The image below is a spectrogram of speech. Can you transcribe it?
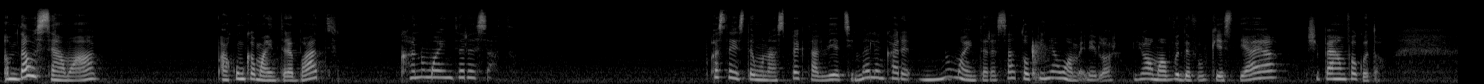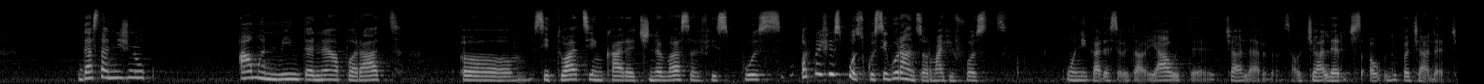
Îmi dau seama, acum că m-ai întrebat, că nu m-a interesat. Ăsta este un aspect al vieții mele în care nu m-a interesat opinia oamenilor. Eu am avut de făcut chestia aia și pe aia am făcut-o. de asta nici nu am în minte neapărat uh, situații în care cineva să fi spus, ori mai fi spus, cu siguranță ori mai fi fost unii care se uitau, ia uite ce alergă sau ce alergi sau după ce alergi.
